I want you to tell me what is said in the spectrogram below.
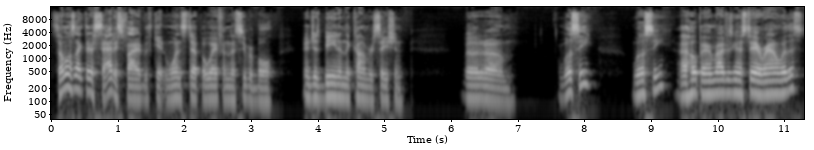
it's almost like they're satisfied with getting one step away from the Super Bowl and just being in the conversation. But um, we'll see we'll see. I hope Aaron Rodgers is going to stay around with us.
